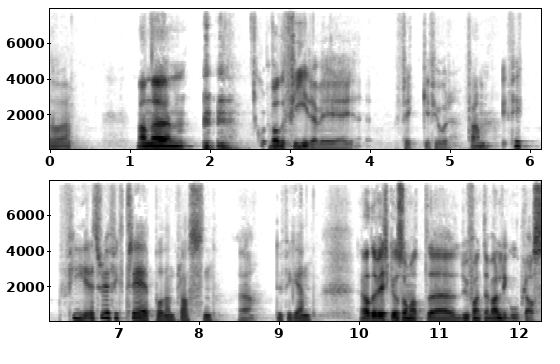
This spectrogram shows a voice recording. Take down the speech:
Ja. Så, Men um, var det fire vi fikk i fjor? Fem? fikk fire. Jeg tror jeg fikk tre på den plassen. Ja. Du fikk én. Ja, det virker jo som at uh, du fant en veldig god plass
